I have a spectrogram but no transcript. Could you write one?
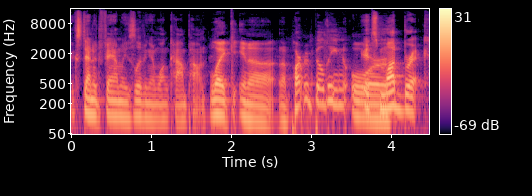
extended families living in one compound. Like in a, an apartment building or? It's mud brick.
